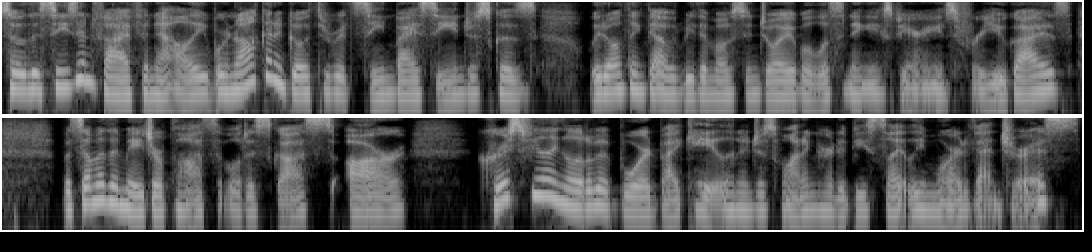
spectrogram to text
So, the season five finale, we're not going to go through it scene by scene just because we don't think that would be the most enjoyable listening experience for you guys. But some of the major plots that we'll discuss are Kris feeling a little bit bored by Caitlyn and just wanting her to be slightly more adventurous.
